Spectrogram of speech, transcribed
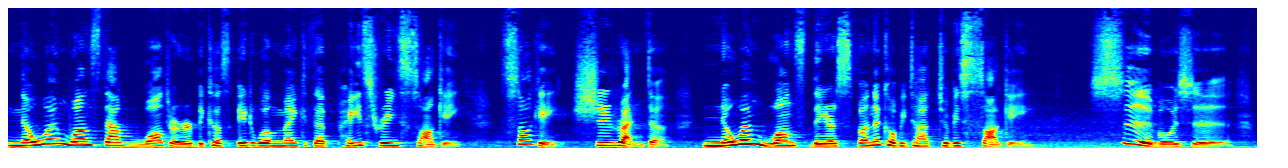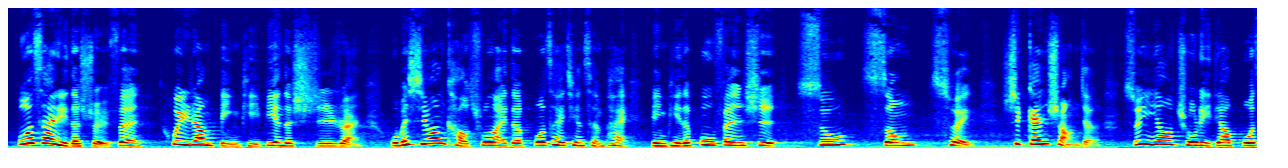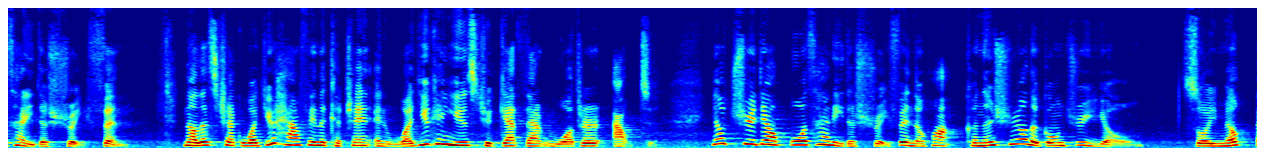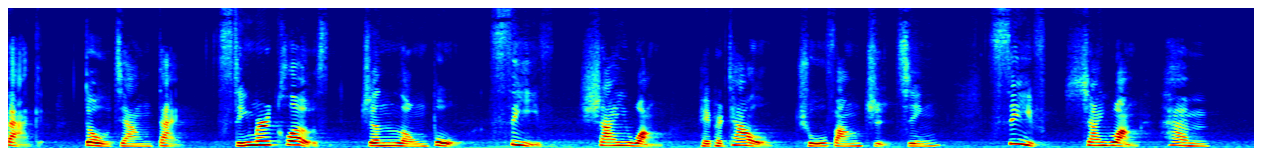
No one wants that water because it will make the pastry soggy. Soggy 湿软的。No one wants their spanakopita to be soggy. 是不是？菠菜里的水分会让饼皮变得湿软。我们希望烤出来的菠菜千层派饼皮的部分是酥松脆，是干爽的，所以要处理掉菠菜里的水分。Now let's check what you have in the kitchen and what you can use to get that water out. 要去掉菠菜里的水分的话，可能需要的工具有：soy milk bag 豆浆袋、steamer cloth 蒸笼布、sieve 筛网、paper towel 厨房纸巾、sieve 筛网和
